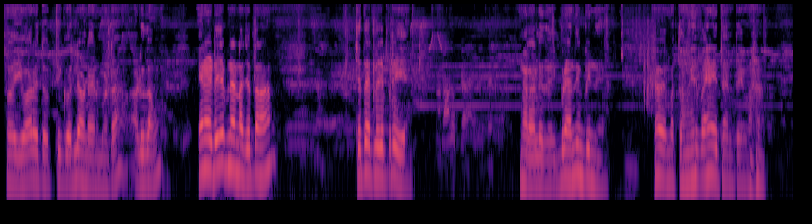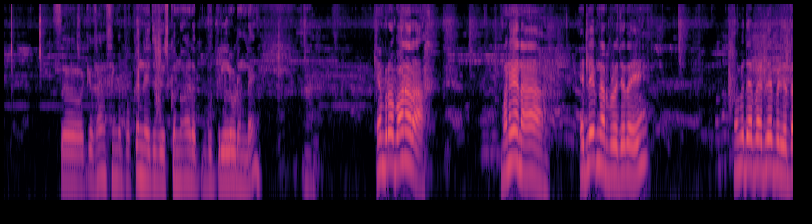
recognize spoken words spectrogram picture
సో ఈ వారం అయితే ఒత్తి గొర్రెలే ఉన్నాయి అనమాట అడుగుదాము. నేను ఎట్లా చెప్పినా నా చెప్తానా? చెత్త ఎట్లా చెప్పి ఇంకా రాలేదు? ఇప్పుడు ఎంత ఇంపింది. మా తొమ్మిది పైన అయితే అంటే సో ఓకే ఫ్రెండ్స్ ఇంకా పక్కన అయితే చూసుకుందాం. ఆడ పిల్లలు కూడా ఉన్నాయి ఆ. ఏం బ్రో బాగున్నారా? మనమేనా? ఎట్లా చెప్పినారు బ్రో జత ఏం పెద్ద ఎట్లా చెప్పారు జత.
